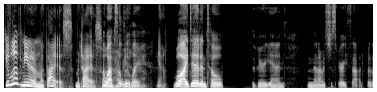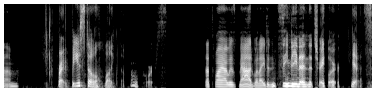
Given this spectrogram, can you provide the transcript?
You love Nina and Matthias. Matthias. Oh, absolutely. Yeah. Well, I did until the very end. And then I was just very sad for them. Right, but you still like them. Oh, of course. That's why I was mad when I didn't see Nina in the trailer. Yes.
